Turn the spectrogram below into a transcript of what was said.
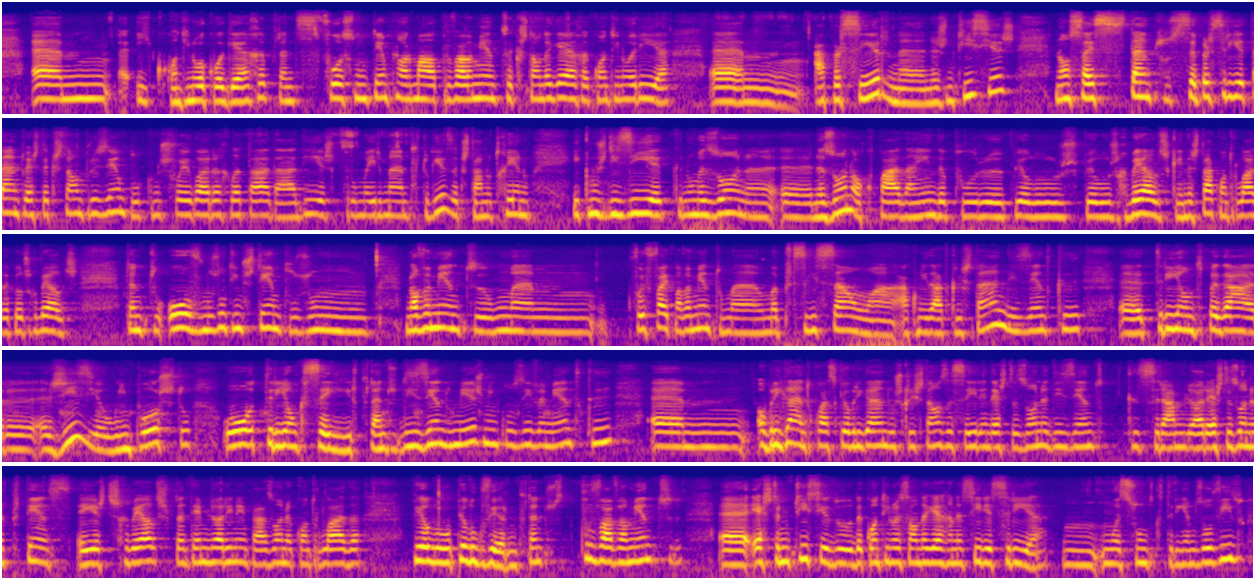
um, e continua com a guerra. Portanto, se fosse num tempo normal, provavelmente a questão da guerra continuaria um, a aparecer na, nas notícias. Não sei se tanto se apareceria tanto esta questão, por exemplo, que nos foi agora relatada há dias por uma irmã portuguesa que está no terreno e que nos dizia que numa zona, uh, na zona ocupada ainda por, pelos, pelos rebeldes, que ainda está controlada pelos rebeldes, portanto, houve nos últimos tempos um, novamente uma foi feita novamente uma, uma perseguição à, à, comunidade cristã, dizendo que uh, teriam de pagar eh, a gízia, o imposto, ou teriam que sair. Portanto, dizendo mesmo, inclusivamente, que um, ehm, obrigando, quase que obrigando os cristãos a saírem desta zona, dizendo que será melhor, esta zona pertence a estes rebeldes, portanto é melhor irem para a zona controlada pelo, pelo governo. Portanto, provavelmente eh, esta notícia do, da continuação da guerra na Síria seria um, um, assunto que teríamos ouvido.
